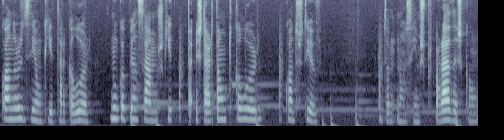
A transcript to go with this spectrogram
quando nos diziam que ia estar calor, nunca pensámos que ia estar tanto calor quanto esteve. Então nós íamos preparadas com.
